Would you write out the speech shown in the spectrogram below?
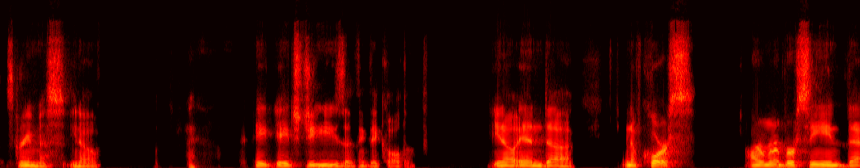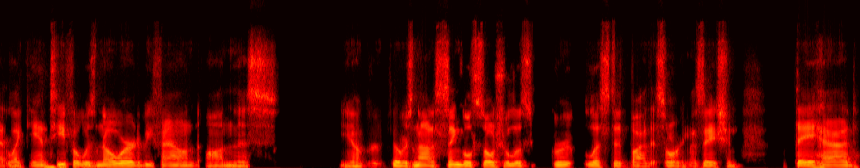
extremists, you know, HGEs, I think they called them, you know, and, uh, and of course, I remember seeing that like Antifa was nowhere to be found on this, you know, group. there was not a single socialist group listed by this organization. They had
